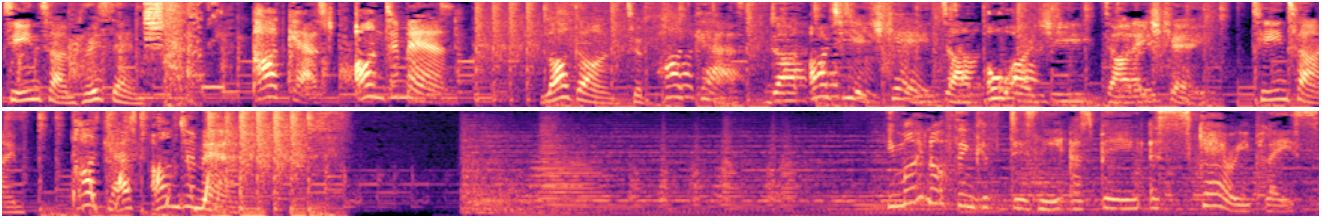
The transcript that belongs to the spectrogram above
Teen Time Presents Podcast on Demand. Log on to podcast.rthk.org.hk. Teen Time Podcast on Demand. You might not think of Disney as being a scary place.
